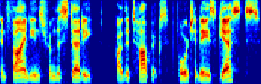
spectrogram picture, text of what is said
and findings from the study are the topics for today's guests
